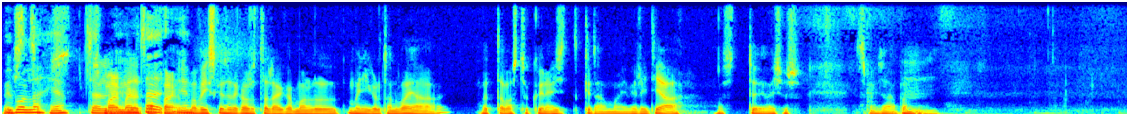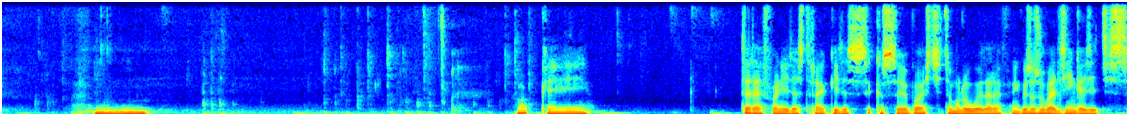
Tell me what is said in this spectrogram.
Võib-olla jah. ma mõelnud, et ma, ma võiks ka seda kasutada, aga mul mõnikord on vaja võtta vastu kõnesid, keda ma veel ei tea, just tööasjus. siis ma ei saa panna mm.. mm -hmm.. okei okay.. Telefonidest rääkides, kas sa juba ostsid omale uue telefoni, kui sa suvel siin käisid, siis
